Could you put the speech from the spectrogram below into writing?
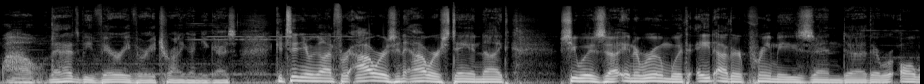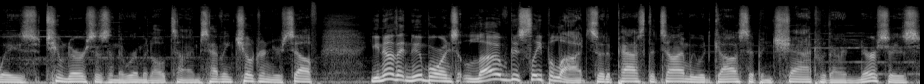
Wow, that had to be very, very trying on you guys. Continuing on for hours and hours, day and night. She was uh, in a room with eight other preemies, and uh, there were always two nurses in the room at all times. Having children yourself, you know that newborns love to sleep a lot, so to pass the time, we would gossip and chat with our nurses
